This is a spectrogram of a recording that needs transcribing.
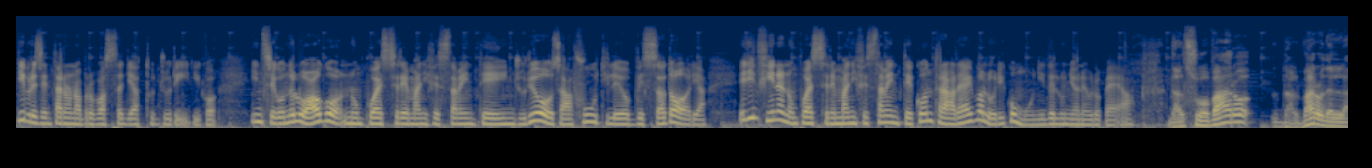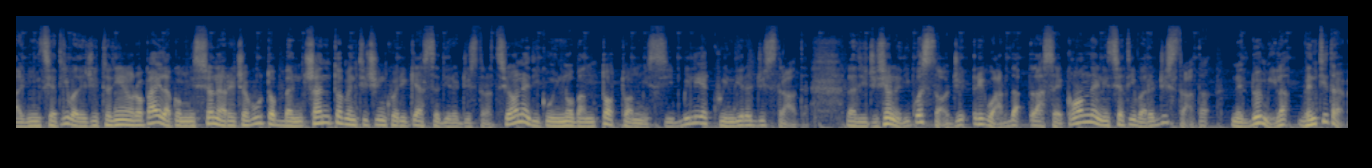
di presentare una proposta di atto giuridico. In secondo luogo, non può essere manifestamente ingiuriosa, futile o vessatoria ed infine non può essere manifestamente contraria ai valori comuni dell'Unione Europea. Dal suo varo, dal varo dell'iniziativa dei cittadini europei, la Commissione ha ricevuto ben 125 richieste di registrazione, di cui 98 ammissibili e quindi registrate. La decisione di quest'oggi riguarda la seconda iniziativa registrata nel 2023.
